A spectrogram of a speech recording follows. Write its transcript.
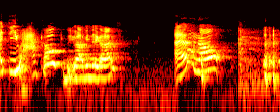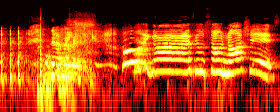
Uh, Do you have Coke? Do you have in the garage? I don't know. Oh my god, I feel so nauseous.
